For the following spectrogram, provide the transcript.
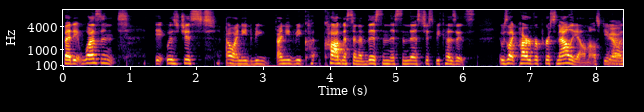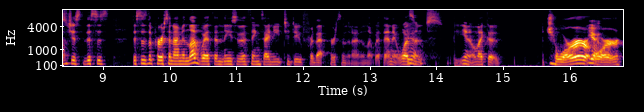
but it wasn't. It was just, oh, I need to be, I need to be cognizant of this and this and this, just because it's, it was like part of her personality almost. You know, it's just this is this is the person I'm in love with, and these are the things I need to do for that person that I'm in love with, and it wasn't, you know, like a, a chore Yeah. or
